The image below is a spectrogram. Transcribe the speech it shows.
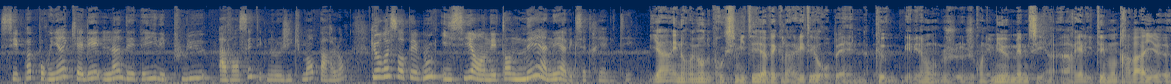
C'est pas pour rien qu'elle est l'un des pays les plus avancés technologiquement parlant. Que ressentez-vous ici en étant nez à nez avec cette réalité? Il y a énormément de proximité avec la réalité européenne, que évidemment je, connais mieux, même si en, réalité mon travail euh,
